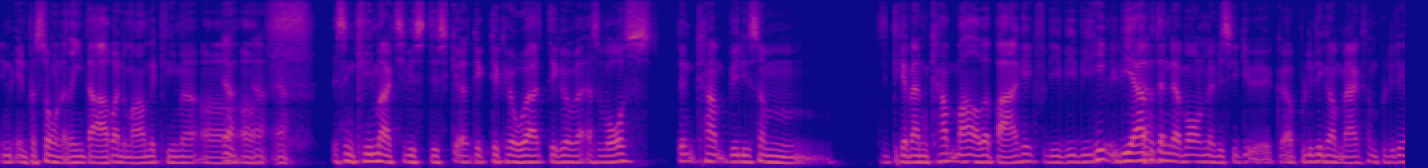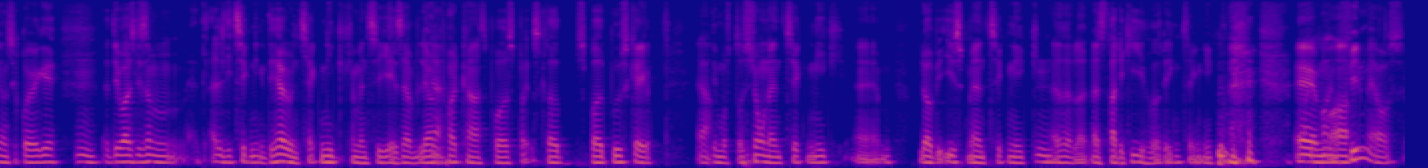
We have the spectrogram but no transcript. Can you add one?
en, en person, eller en, der arbejder meget med klima, og, Ja, og ja, ja. sådan klimaaktivistisk, det, det kan jo være, det kan jo være, altså vores, den kamp, vi ligesom, det, det kan være en kamp meget op ad bakke, ikke? fordi vi, vi, Helt vi er ja. på den der vogn med, at vi skal gøre politikere opmærksom, politikere skal rykke. Mm. Det er jo også ligesom, at alle de teknikker, det her er jo en teknik, kan man sige, altså at lave ja. En podcast, prøve at sprede, sprede, sprede et budskab. Ja. Demonstration er en teknik, øhm, lobbyisme er en teknik, mm. Altså eller, eller strategi hedder det, ikke en teknik. Øhm, og en film er også.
